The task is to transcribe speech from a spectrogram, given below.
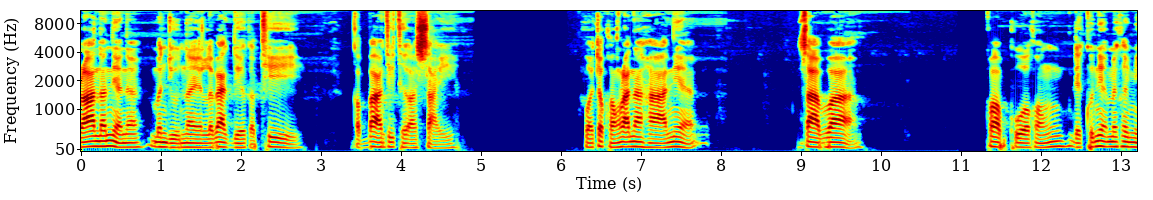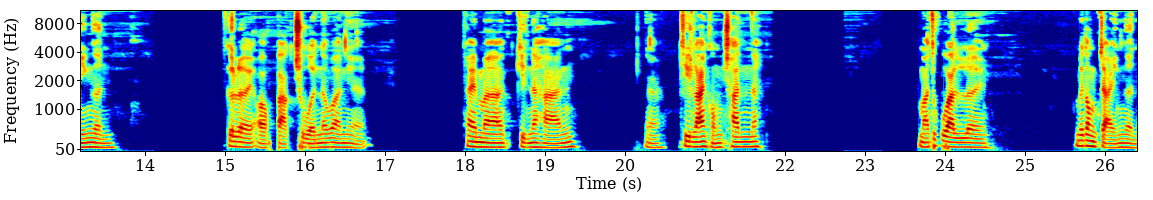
ร้านนั้นเนี่ยนะมันอยู่ในระแวกเดียวกับที่กับบ้านที่เธออาศัยหัวเจ้าของร้านอาหารเนี่ยทราบว่า ครอบครัวของเด็กคนนี้ไม่ค่อยมีเงิน ก็เลยออกปากชวนนะว่าเนี่ยให้มากินอาหารนะที่ร้านของฉันนะ มาทุกวันเลย ไม่ต้องจ่ายเงิน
